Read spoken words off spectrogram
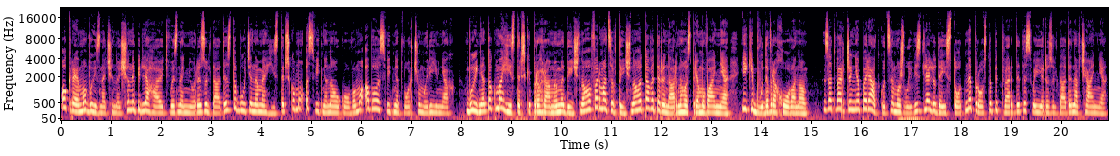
Окремо визначено, що не підлягають визнанню результати, здобуті на магістерському, освітньо-науковому або освітньо-творчому рівнях. Виняток магістерські програми медичного, фармацевтичного та ветеринарного спрямування, які буде враховано. Затвердження порядку це можливість для людей стот не просто підтвердити свої результати навчання,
